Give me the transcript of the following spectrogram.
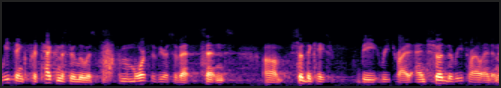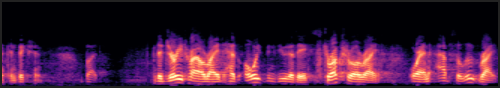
we think, protects Mr. Lewis from a more severe sentence um, should the case be retried and should the retrial end in a conviction. But the jury trial right has always been viewed as a structural right or an absolute right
